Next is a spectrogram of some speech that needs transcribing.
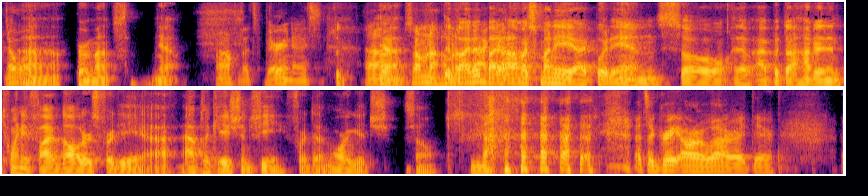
oh, wow. uh, per month. Yeah. Wow, that's very nice. Um, yeah. So I'm gonna divided gonna by up. how much money I put in. So I put 125 dollars for the uh, application fee for the mortgage. So that's a great ROI right there.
